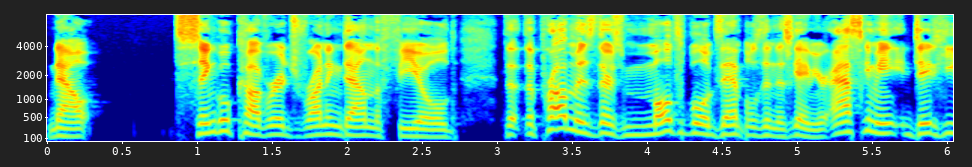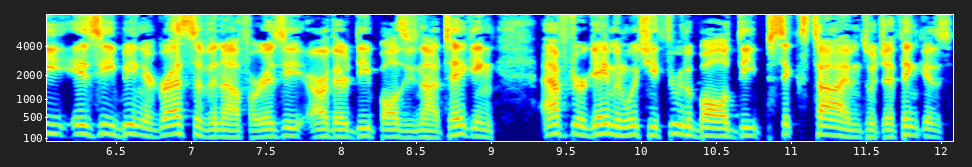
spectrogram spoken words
Now, single coverage running down the field. The, the problem is there's multiple examples in this game. You're asking me, did he is he being aggressive enough or is he are there deep balls he's not taking after a game in which he threw the ball deep six times, which I think is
